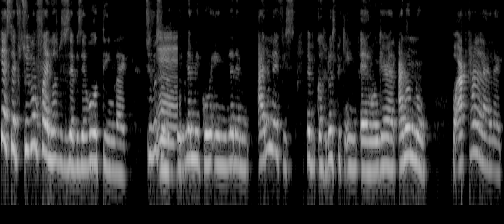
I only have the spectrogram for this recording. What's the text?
yes, if to even find hospitals if it's a whole thing, like to even say, Mm. "Okay, let me go in, let them I don't know if it's maybe because we don't speak in uh, Hungarian, I don't know. But I can't lie, like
